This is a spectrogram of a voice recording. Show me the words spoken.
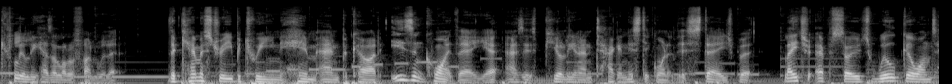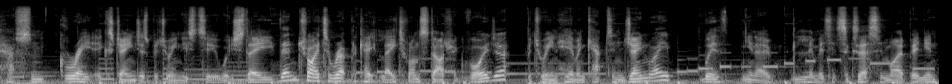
clearly has a lot of fun with it. The chemistry between him and Picard isn't quite there yet, as it's purely an antagonistic one at this stage, but later episodes will go on to have some great exchanges between these two, which they then try to replicate later on Star Trek Voyager between him and Captain Janeway, with, you know, limited success in my opinion,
